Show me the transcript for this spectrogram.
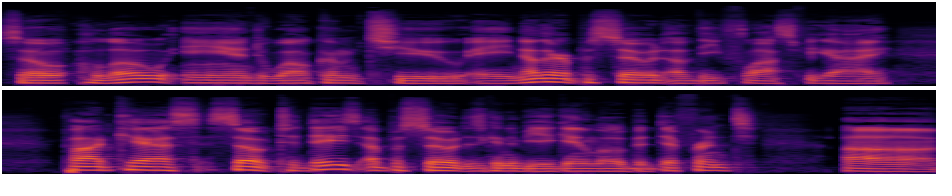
So, hello and welcome to another episode of the Philosophy Guy podcast. So, today's episode is going to be again a little bit different. Uh,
